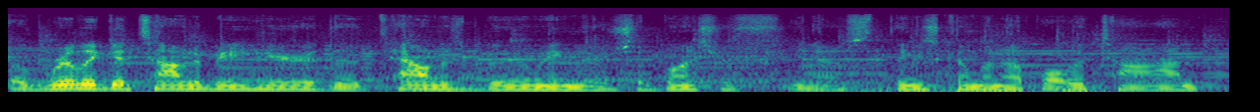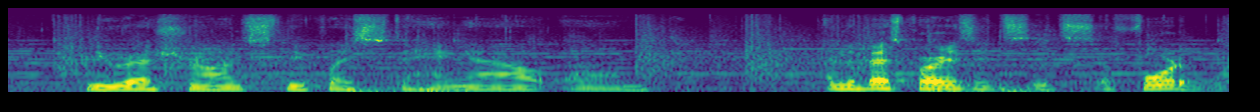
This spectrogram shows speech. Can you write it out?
a really good time to be here. The town is booming. There's a bunch of you know things coming up all the time. New restaurants, new places to hang out. Um, and the best part is it's, it's affordable.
